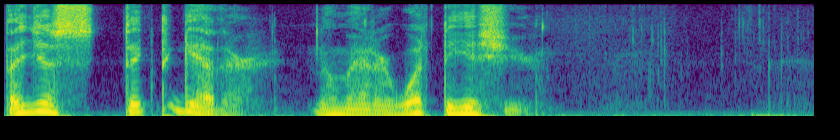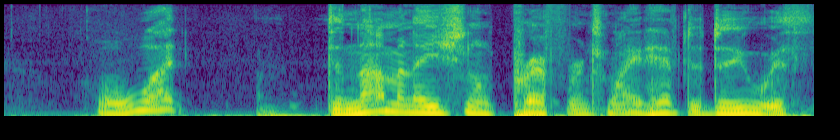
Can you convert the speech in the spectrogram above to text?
They just stick together no matter what the issue. What denominational preference might have to do with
